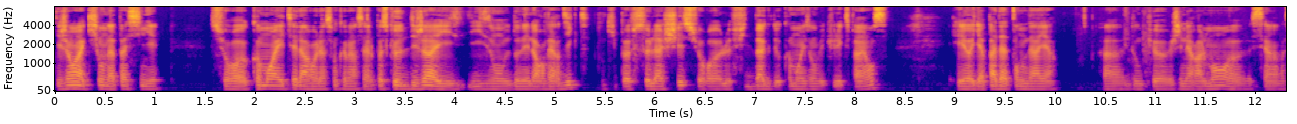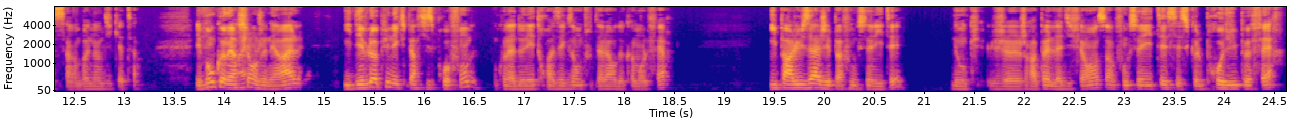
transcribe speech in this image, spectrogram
des gens à qui on n'a pas signé, sur comment a été la relation commerciale. Parce que déjà, ils, ils, ont donné leur verdict, donc ils peuvent se lâcher sur le feedback de comment ils ont vécu l'expérience, et il n'y a pas d'attente derrière. donc, généralement, c'est un, un, bon indicateur. Les bons commerciaux, en général, ils développent une expertise profonde. Donc, on a donné trois exemples tout à l'heure de comment le faire. Ils parlent usage et pas fonctionnalité. Donc, je, rappelle la différence. Hein. Fonctionnalité, c'est ce que le produit peut faire.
